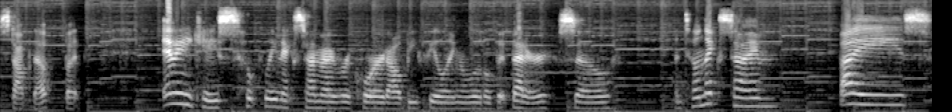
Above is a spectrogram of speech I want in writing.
stopped up, but in any case, hopefully next time I record I'll be feeling a little bit better, so until next time, byes!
